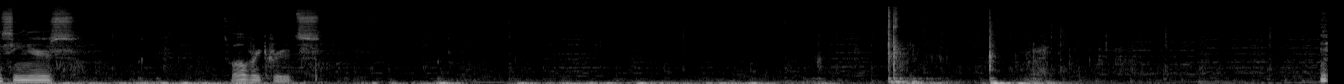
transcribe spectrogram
10 seniors, 12 recruits.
